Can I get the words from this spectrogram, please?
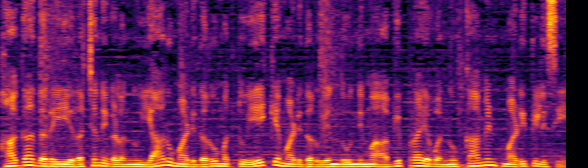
ಹಾಗಾದರೆ ಈ ರಚನೆಗಳನ್ನು ಯಾರು ಮಾಡಿದರು ಮತ್ತು ಏಕೆ ಮಾಡಿದರು ಎಂದು ನಿಮ್ಮ ಅಭಿಪ್ರಾಯವನ್ನು ಕಾಮೆಂಟ್ ಮಾಡಿ ತಿಳಿಸಿ.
